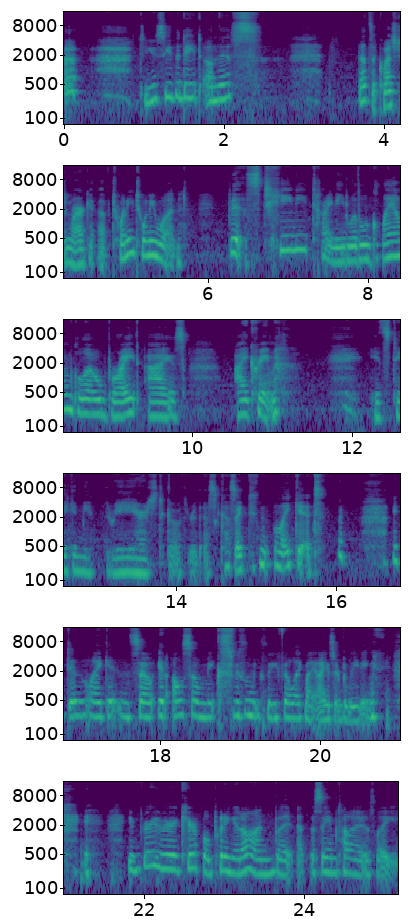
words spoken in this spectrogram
Do you see the date on this? That's a question mark of 2021. This teeny tiny little Glam Glow Bright Eyes eye cream it's taken me three years to go through this because I didn't like it. I didn't like it, and so it also makes makes me feel like my eyes are bleeding. You're very very careful putting it on, but at the same time, it's like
